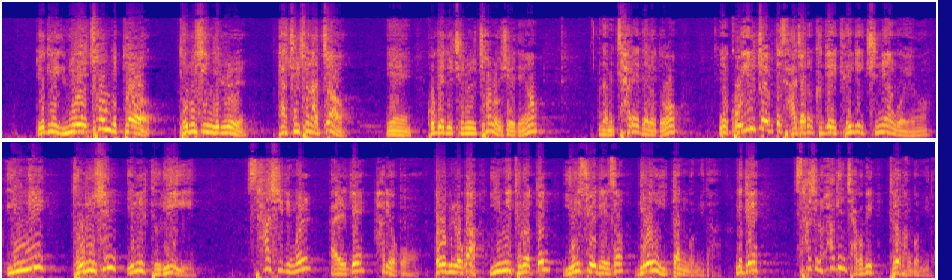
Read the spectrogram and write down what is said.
여기 위에 처음부터 들으신 일을 다 줄 쳐놨죠? 예, 거기에도 줄을 쳐놓으셔야 돼요. 그 다음에 차례대로도 그 1절부터 4절은 그게 굉장히 중요한 거예요. 이미 들으신 일들이 사실임을 알게 하려고. 에오빌로가 이미 들었던 예수에 대해서 내용이 있다는 겁니다. 그게 사실 확인 작업이 들어간 겁니다.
